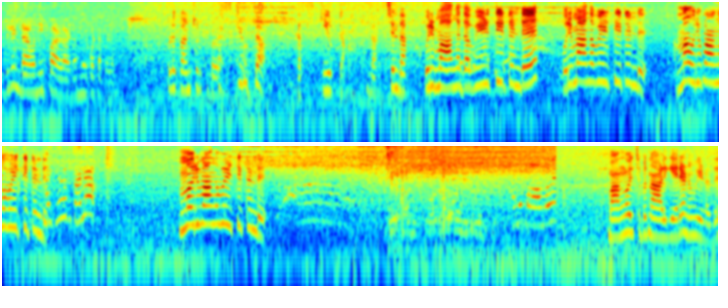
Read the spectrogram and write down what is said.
ഇതിലുണ്ടാവുന്ന ഈ പഴമാണ് മൂക്കട്ടപ്പഴം. ഇവിടെ കാണിച്ചു ക്യൂട്ടാ കസ്ക്യൂട്ട. അച്ഛന്താ ഒരു മാങ്ങ ദാ വീഴ്ത്തിയിട്ടുണ്ട്. ഒരു മാങ്ങ വീഴ്ത്തിയിട്ടുണ്ട്. അമ്മ ഒരു മാങ്ങ വീഴ്ത്തിയിട്ടുണ്ട്. അമ്മ ഒരു മാങ്ങ വീഴ്ത്തിയിട്ടുണ്ട്. മാങ്ങ വലിച്ചപ്പോ നാളികേരാണ് വീണത്.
